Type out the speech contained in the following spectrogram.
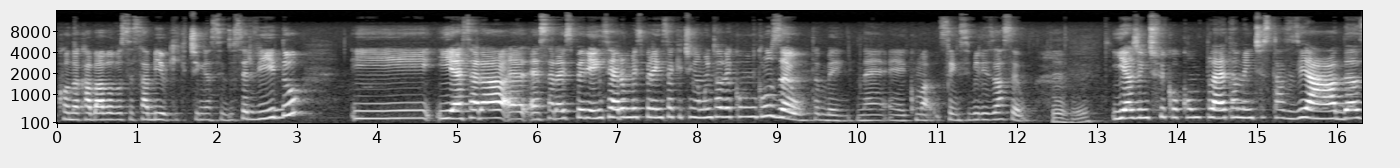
quando acabava você sabia o que, que tinha sido servido. E, e essa, era, é, essa era a experiência, era uma experiência que tinha muito a ver com inclusão também, né? É, com uma sensibilização. Uhum. E a gente ficou completamente extasiadas,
